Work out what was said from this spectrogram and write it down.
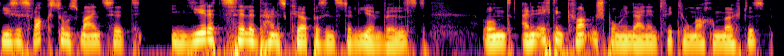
dieses Wachstumsmindset in jede Zelle deines Körpers installieren willst und einen echten Quantensprung in deine Entwicklung machen möchtest,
